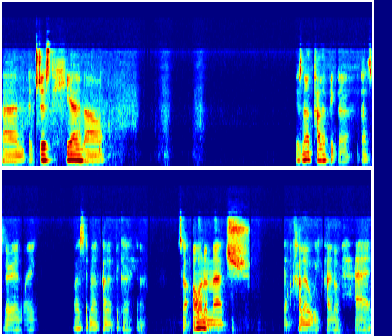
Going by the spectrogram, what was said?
And it's just here now. There's no color picker. That's very annoying why is there no color picker here? So I want to match that color we kind of had.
